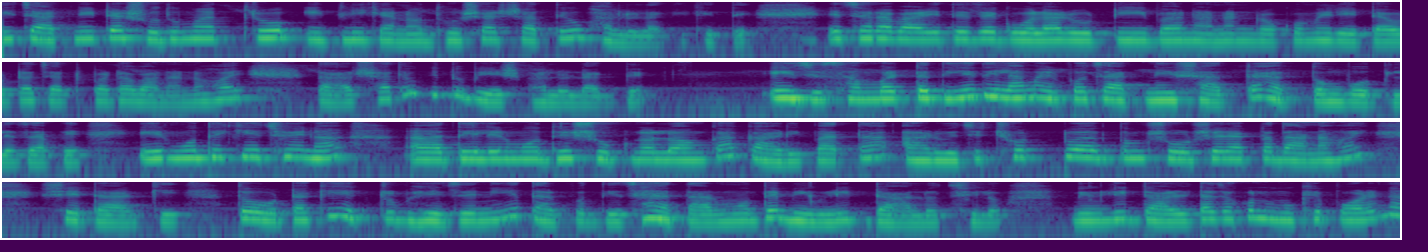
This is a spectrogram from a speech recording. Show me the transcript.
এই চাটনিটা শুধুমাত্র ইডলি কেন? ধোসার সাথেও ভালো লাগে খেতে। এছাড়া বাড়িতে যে গোলা রুটি বা নানান রকমের এটা ওটা চাটপাটা বানানো হয়, তার সাথেও কিন্তু বেশ ভালো লাগবে। এই যে সাম্বারটা দিয়ে দিলাম, এরপর চাটনির স্বাদটা একদম বদলে যাবে। এর মধ্যে কিছুই না তেলের মধ্যে শুকনো লঙ্কা, কারি পাতা আর ওই যে ছোট্ট একদম সর্ষের একটা দানা হয়, সেটা আর কি। তো ওটাকে একটু ভেজে নিয়ে তারপর দিয়েছে। হ্যাঁ তার মধ্যে বিউলির ডালও ছিল। বিউলির ডালটা যখন মুখে পড়ে না,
